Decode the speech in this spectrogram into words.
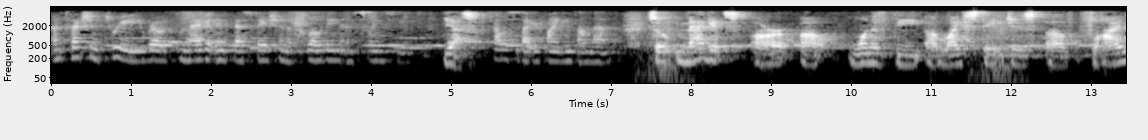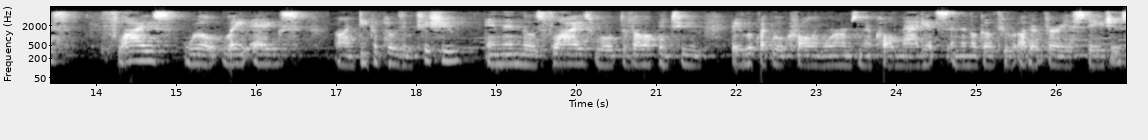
On section three, you wrote maggot infestation of clothing and swing seats. Yes. Tell us about your findings on that. So maggots are uh, one of the uh, life stages of flies. Flies will lay eggs on decomposing tissue, and then those flies will develop into they look like little crawling worms, and they're called maggots, and then they'll go through other various stages.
